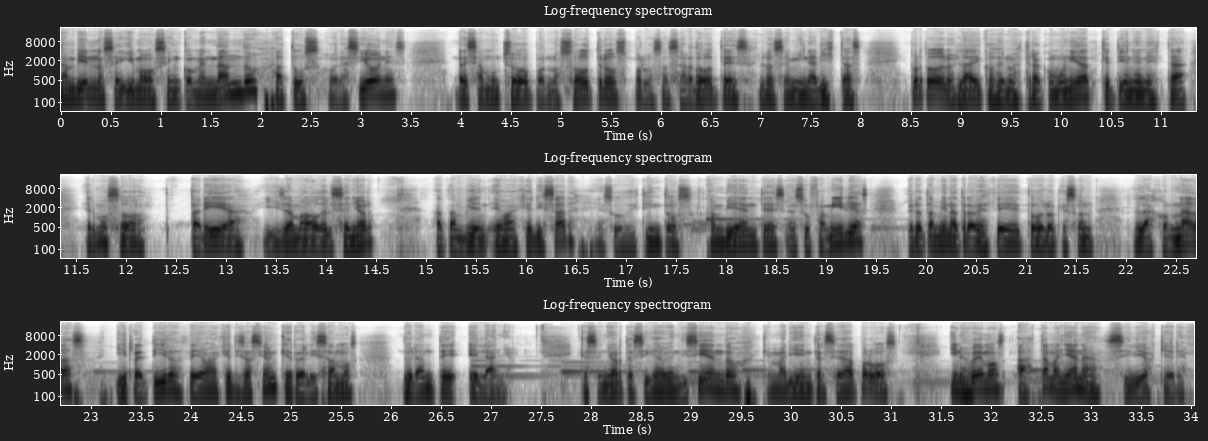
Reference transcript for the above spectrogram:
También nos seguimos encomendando a tus oraciones. Reza mucho por nosotros, por los sacerdotes, los seminaristas y por todos los laicos de nuestra comunidad que tienen esta hermosa tarea y llamado del Señor a también evangelizar en sus distintos ambientes, en sus familias, pero también a través de todo lo que son las jornadas y retiros de evangelización que realizamos durante el año. Que el Señor te siga bendiciendo, que María interceda por vos y nos vemos hasta mañana si Dios quiere.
